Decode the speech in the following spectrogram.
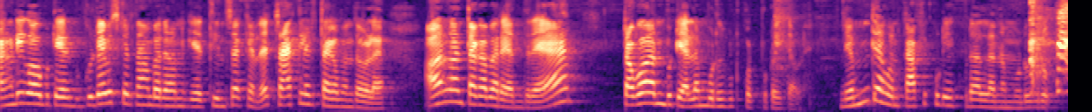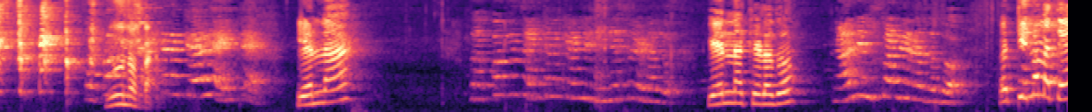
ಅಂಗಡಿಗೆ ಹೋಗ್ಬಿಟ್ಟು ಎರಡು ಗುಡ್ಡೆ ಬಿಸ್ಕೆಟ್ ತಗೊಂಬಾರೆ ಅವನಿಗೆ ತಿನ್ಸಕ್ಕೆ ಅಂದರೆ ಚಾಕ್ಲೇಟ್ ತಗೊಬಂದವಳೆ. ಅವನಿಗೊಂದು ತಗೋಬಾರೆ ಅಂದರೆ ತಗೋ ಅಂದ್ಬಿಟ್ಟು ಎಲ್ಲ ಮುರಿದ್ಬಿಟ್ಟು ಕೊಟ್ಬಿಟ್ಟು ಹೋಯ್ತವಳೆ ನೆಮ್ಮದಿ ಒಂದು ಕಾಫಿ ಕುಡಿಯೋಕೆ ಬಿಡಲ್ಲ ನಮ್ಮ ಹುಡುಗರು. ಇವನೊಬ್ಬ. ಏನ ಎನ್ನ ಕೇಳೋದು? ತಿನ್ನ ತಿನ್ನು ಮತ್ತೆ.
